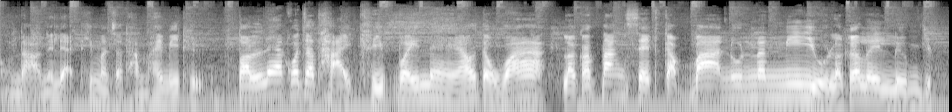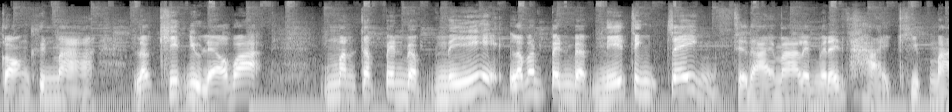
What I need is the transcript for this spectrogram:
2 ดาวนี่แหละที่มันจะทำให้ไม่ถึง ตอนแรกว่าจะถ่ายคลิปไว้แล้ว แต่ว่าเราก็ตั้งเซตกลับบ้านนู่นนั่นนี่อยู่ แล้วก็เลยลืมหยิบกล้องขึ้นมา แล้วคิดอยู่แล้วว่า มันจะเป็นแบบนี้แล้วมันเป็นแบบนี้จริง ๆ เสียดายมากเลยไม่ได้ถ่ายคลิปมา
